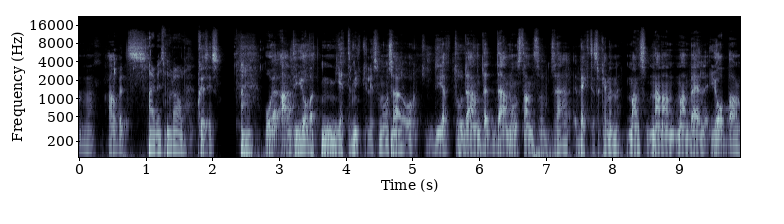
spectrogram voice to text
eh, Arbets... Arbetsmoral. Precis. Ja. Och jag har alltid jobbat jättemycket liksom. Och, så här, och jag tror där, där, där någonstans så, så här, väcktes så kan man, man, när man, man väl jobbar,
